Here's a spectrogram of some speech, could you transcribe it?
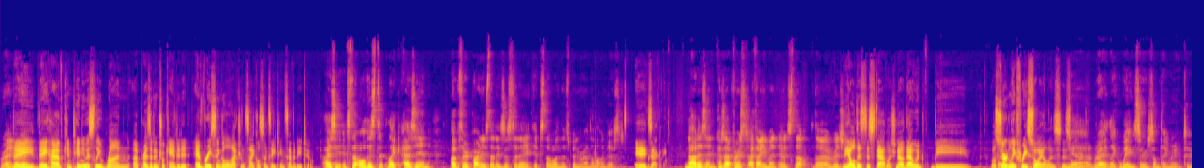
right. They right. they have continuously run a presidential candidate every single election cycle since 1872. I see. It's the oldest, like as in of third parties that exist today. It's the one that's been around the longest. Exactly. Not as in because at first I thought you meant it was the the original. The oldest established. No, that would be well, like, certainly free soil is is yeah, older than that. Right, like Whigs or something, right? Too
